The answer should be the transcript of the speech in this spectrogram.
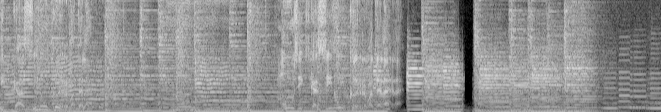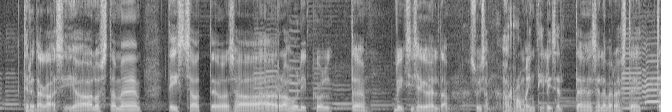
Muusika sinu kõrvadele. muusika sinu kõrvadele. tere tagasi ja alustame teist saateosa rahulikult, võiks isegi öelda suisa romantiliselt, sellepärast et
